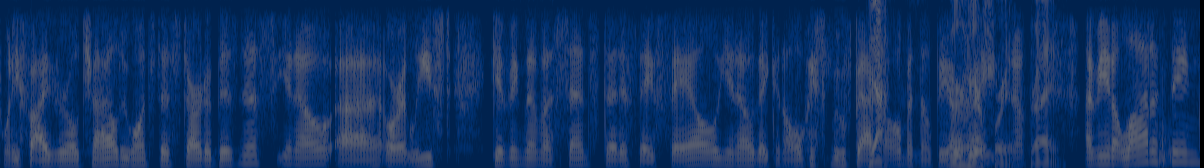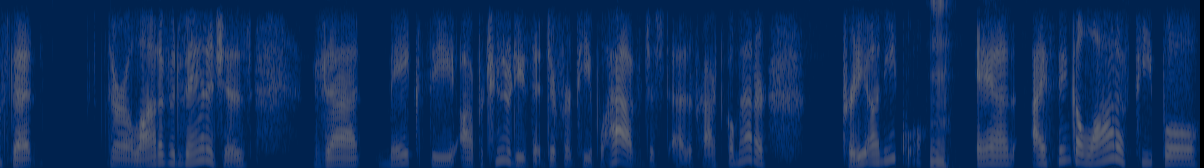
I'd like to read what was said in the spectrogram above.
25 year old child who wants to start a business, you know, uh, or at least giving them a sense that if they fail, you know, they can always move back Yeah. home and they'll be We're all here for you, know? right? I mean, a lot of things that there are a lot of advantages that make the opportunities that different people have, just as a practical matter, pretty unequal. Hmm. And I think a lot of people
